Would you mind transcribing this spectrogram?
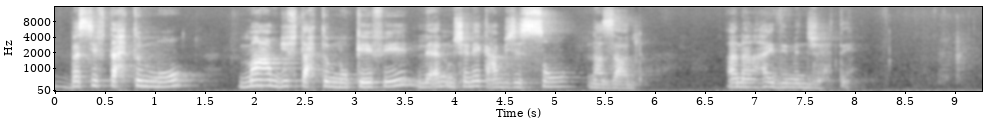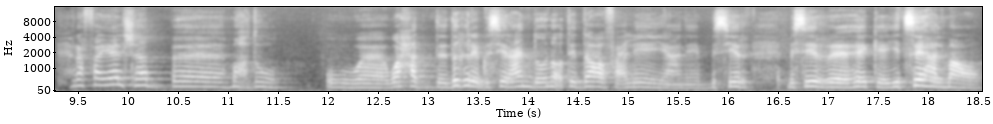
بس يفتح تمه. ما عم بيفتح تمه كافي لأن مشان هيك عم بيجي الصون نزال أنا هيدي من جهتي. رافائيل شاب آه، مهضوم وواحد دغري بصير عنده نقطة ضعف عليه يعني بصير بصير آه، هيك يتساهل معه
